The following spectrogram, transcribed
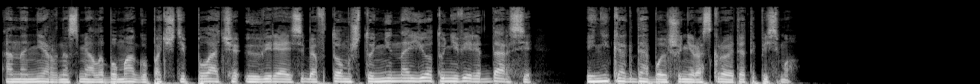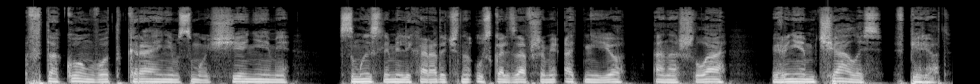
она нервно смяла бумагу, почти плача и уверяя себя в том, что ни на йоту не верит Дарси и никогда больше не раскроет это письмо. В таком вот крайнем смущениями, с мыслями лихорадочно ускользавшими от нее, она шла, вернее мчалась вперед.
